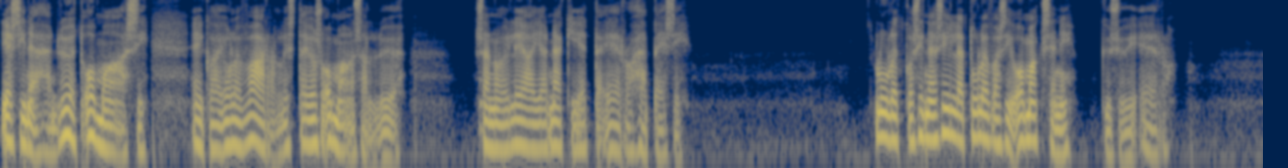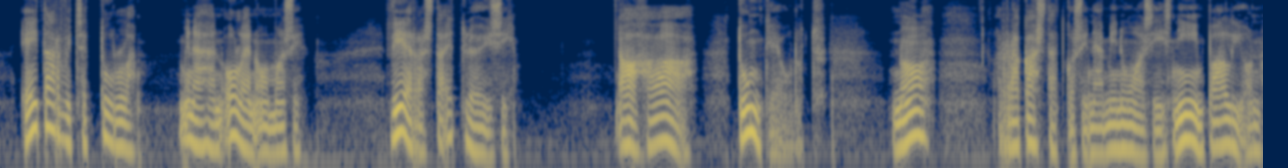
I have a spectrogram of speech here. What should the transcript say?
Ja sinähän lyöt omaasi, ei kai ole vaarallista, jos omaansa lyö, sanoi Lea ja näki, että Eero häpesi. Luuletko sinä sillä tulevasi omakseni, kysyi Eero. Ei tarvitse tulla, minähän olen omasi. Vierasta et löisi. Ahaa, tunkeudut. No, rakastatko sinä minua siis niin paljon?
